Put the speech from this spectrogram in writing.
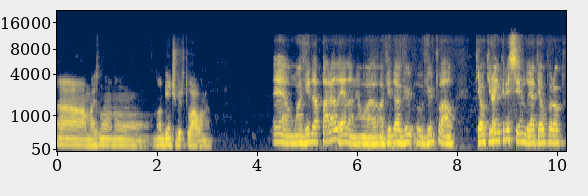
uh, mas no, no, no, ambiente virtual, né? É, uma vida paralela, né? Uma, uma vida vir, virtual, que é o que é. vem crescendo, é até o próprio.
